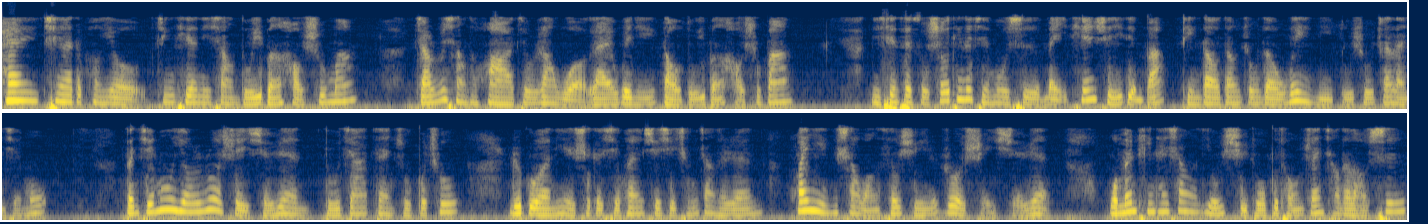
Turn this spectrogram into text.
嗨，亲爱的朋友，今天你想读一本好书吗？假如想的话，就让我来为你导读一本好书吧。你现在所收听的节目是每天学一点吧频道当中的为你读书专栏节目。本节目由若水学院独家赞助播出。如果你也是个喜欢学习成长的人，欢迎上网搜寻若水学院。我们平台上有许多不同专长的老师，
